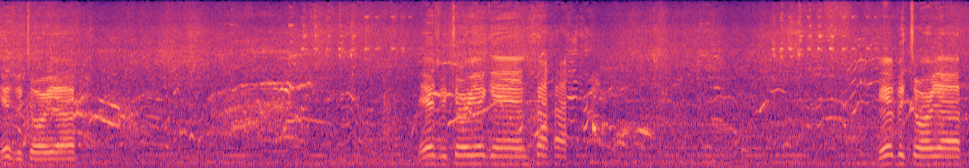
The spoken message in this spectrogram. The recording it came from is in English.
Here's Victoria. There's Victoria again. Good Victoria.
